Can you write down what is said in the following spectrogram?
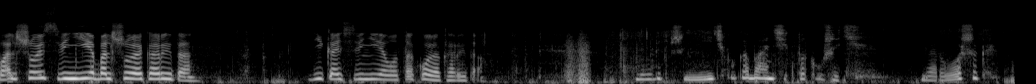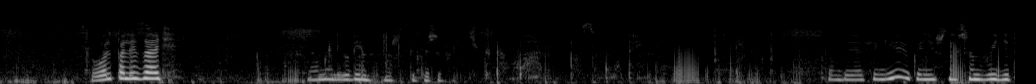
Большой свинье большое корыто. Дикой свинье вот такое корыто. Любит пшеничку кабанчик покушать. Горошек. Соль полезать. Все мы любим. Может быть даже вылетит кабан. Посмотрим. Правда я офигею, конечно, если он выйдет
